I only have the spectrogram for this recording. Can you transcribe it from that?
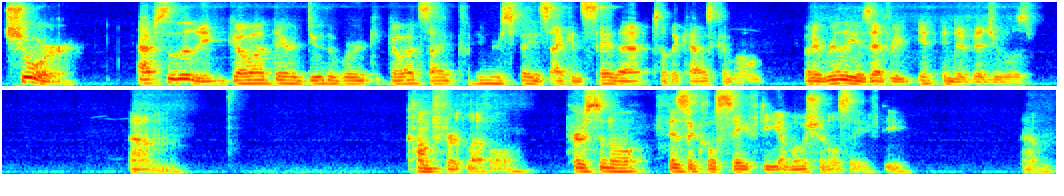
sure, absolutely, go out there, do the work, go outside, claim your space. I can say that till the cows come home, but it really is every individual's um, comfort level personal, physical safety, emotional safety. Um,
